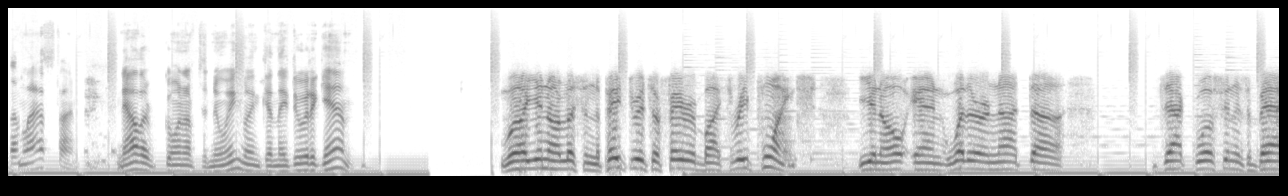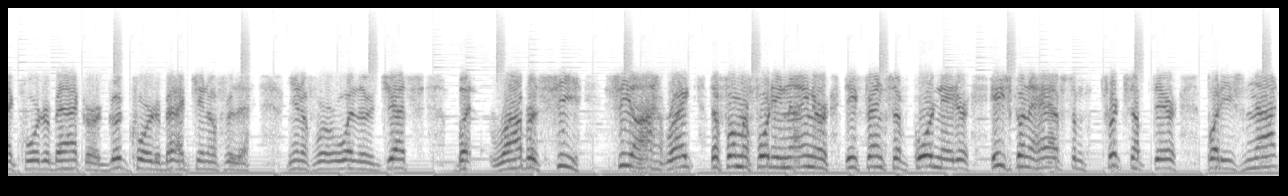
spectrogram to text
them last time. Now they're going up to New England. Can they do it again? Well, you know, listen, the Patriots are favored by three points, you know, and whether or not uh, Zach Wilson is a bad quarterback or a good quarterback, you know, for the, you know, for whether Jets. But Robert C. Sia, right? The former 49er defensive coordinator. He's going to have some tricks up there, but he's not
